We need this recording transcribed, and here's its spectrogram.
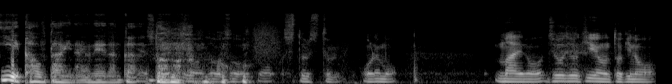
家買う単位だよね、なんかそうそうそうそう。知っとる知っとる。俺も、前の上場企業の時の、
